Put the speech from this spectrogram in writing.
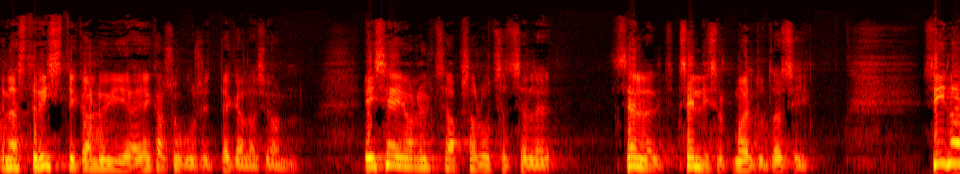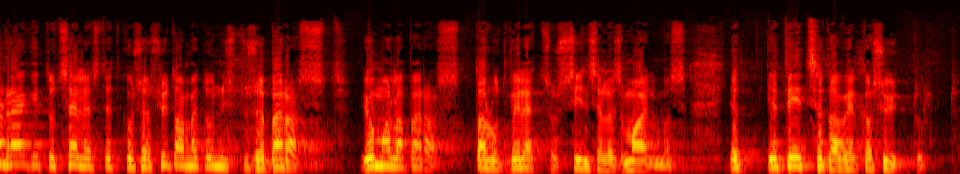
ennast ristiga lüüa ja igasuguseid tegelasi on. ei, see ei ole üldse absoluutselt selle, sellel, selliselt mõeldud asi siin on räägitud sellest, et kui sa südametunnistuse pärast, jumala pärast talud viletsust siin selles maailmas ja, ja teed seda veel ka süütult.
